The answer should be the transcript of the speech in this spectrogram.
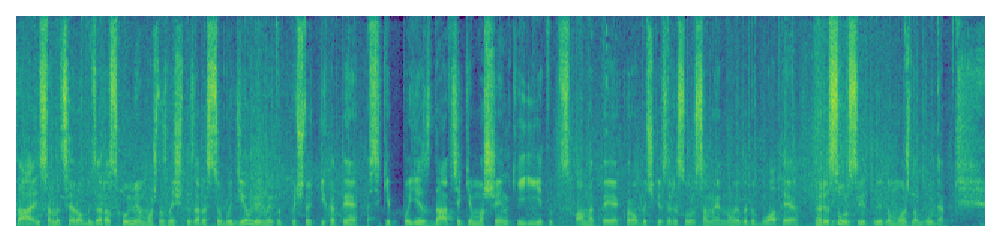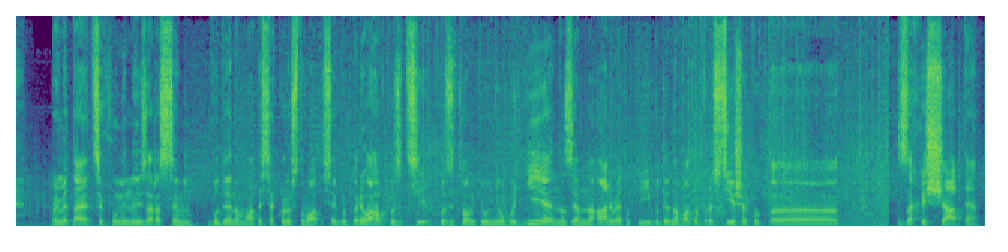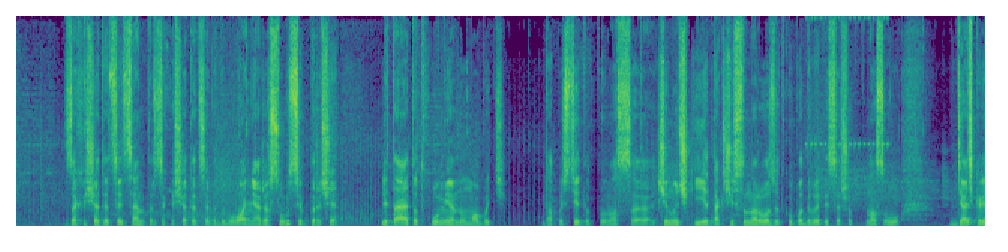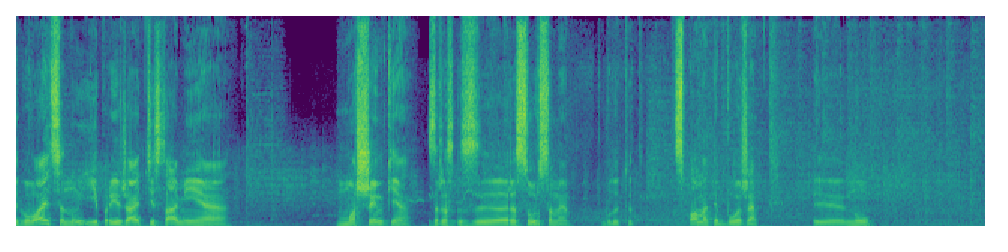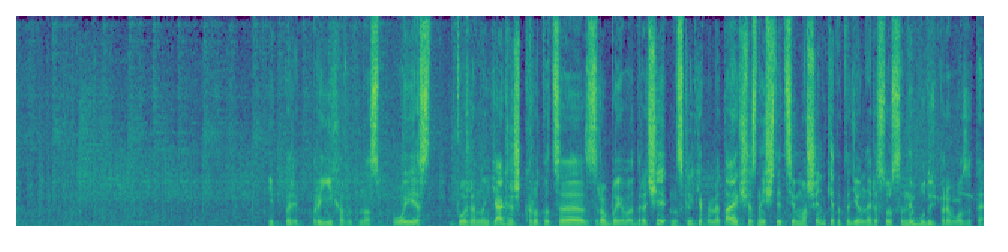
Да, і саме це робить зараз Хумі. Можна знищити зараз цю будівлю, і і тут почнуть їхати всякі поїзда, всякі машинки, і тут спамити коробочки з ресурсами, ну і видобувати ресурси, відповідно, можна буде. Пам'ятає це Фумі, ну і зараз цим буде намагатися користуватися. Якби перевага позиці... позиціонки у нього є, наземна армія, тобто їй буде набагато простіше тут е... захищати. Захищати цей центр, захищати це видобування ресурсів. До речі, літає тут Фумі, ну, мабуть. Да, пусті тут у нас е... чинучки, так чисто на розвідку, подивитися, що тут у нас у дядька відбувається. Ну і приїжджають ті самі машинки з, з ресурсами будуть тут спамити, боже. Е, ну. І при, приїхав до нас поїзд. Боже, ну як же ж круто це зробило. До речі, наскільки я пам'ятаю, якщо знищити ці машинки, то тоді вони ресурси не будуть перевозити.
